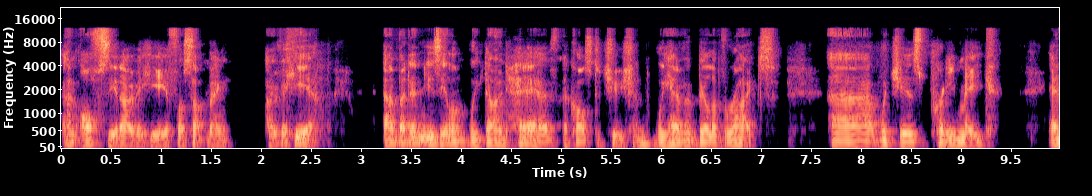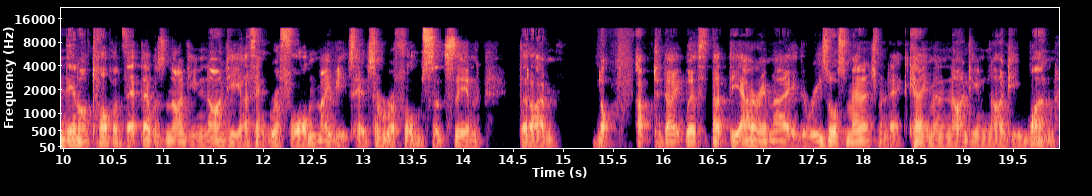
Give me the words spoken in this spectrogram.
an offset over here for something over here. Uh, but in New Zealand, we don't have a constitution. We have a Bill of Rights, uh, which is pretty meek. And then on top of that, that was 1990, I think, reform. Maybe it's had some reforms since then that I'm not up to date with. But the RMA, the Resource Management Act, came in 1991.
